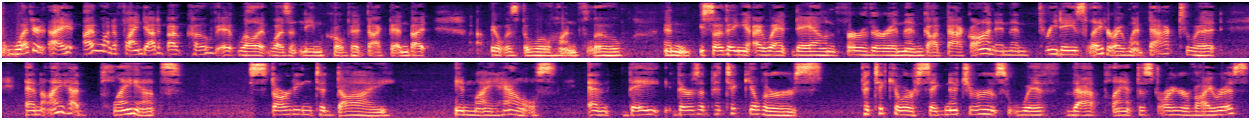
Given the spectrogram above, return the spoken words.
what are I? I want to find out about COVID. Well, it wasn't named COVID back then, but it was the Wuhan flu. And so then I went down further and then got back on. And then three days later, I went back to it and I had plants starting to die in my house. And they, there's a particular, particular signatures with that plant destroyer virus.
